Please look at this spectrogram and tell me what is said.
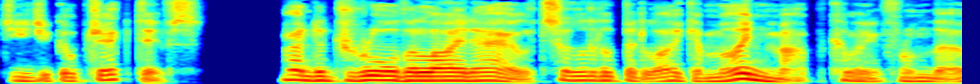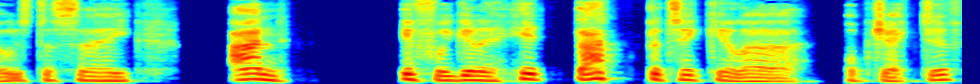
strategic objectives. And to draw the line out, a little bit like a mind map coming from those to say, and if we're going to hit that particular objective,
